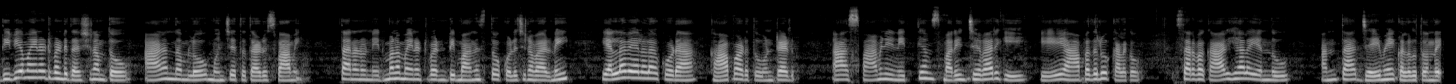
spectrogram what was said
దివ్యమైనటువంటి దర్శనంతో ఆనందంలో ముంచెత్తుతాడు స్వామి. తనను నిర్మలమైనటువంటి మనసుతో కొలిచిన వారిని ఎల్లవేళలా కూడా కాపాడుతూ ఉంటాడు. ఆ స్వామిని నిత్యం స్మరించేవారికి ఏ ఆపదలు కలగవు. సర్వకార్యాల యందు అంతా జయమే కలుగుతుంది.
